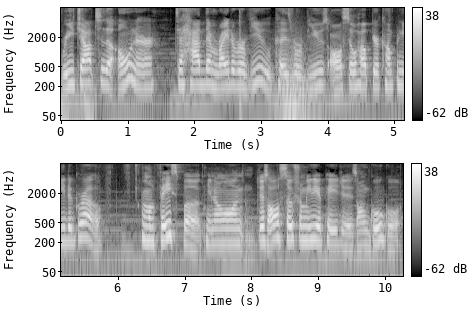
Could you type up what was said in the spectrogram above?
reach out to the owner to have them write a review because reviews also help your company to grow on Facebook, you know, on just all social media pages, on Google.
